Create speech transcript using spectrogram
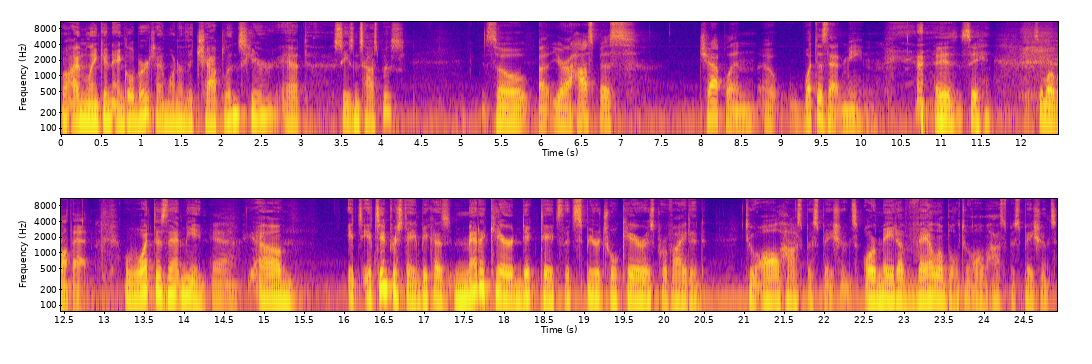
Well, I'm Lincoln Engelbert. I'm one of the chaplains here at Seasons Hospice. So uh, you're a hospice chaplain. Uh, what does that mean? see, see more about that. What does that mean? Yeah. Um, it's it's interesting because Medicare dictates that spiritual care is provided to all hospice patients or made available to all hospice patients.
